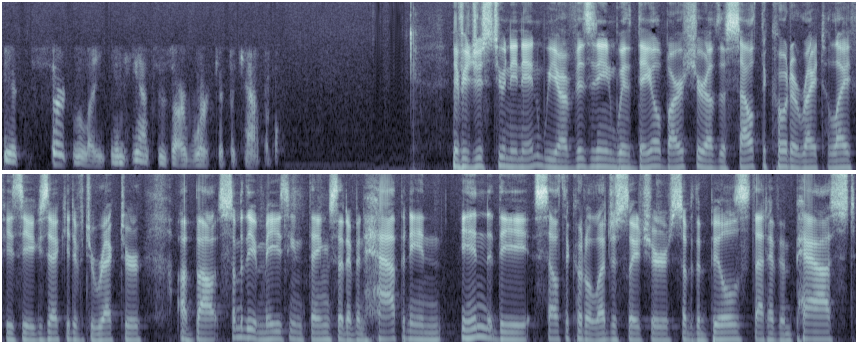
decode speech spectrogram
it certainly enhances our work at the Capitol. If you're just tuning in, we are visiting with Dale Bartscher of the South Dakota Right to Life. He's the executive director about some of the amazing things that have been happening in the South Dakota legislature, some of the bills that have been passed,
